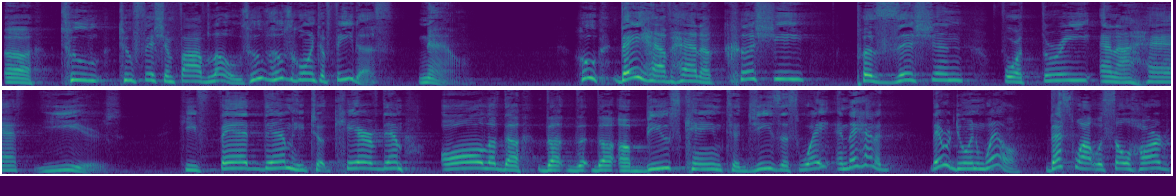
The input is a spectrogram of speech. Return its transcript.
uh, two, two fish and five loaves. Who, who's going to feed us now? Who they have had a cushy position for three and a half years. He fed them, he took care of them. All of the, the, the, the abuse came to Jesus' way, and they had a they were doing well. That's why it was so hard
